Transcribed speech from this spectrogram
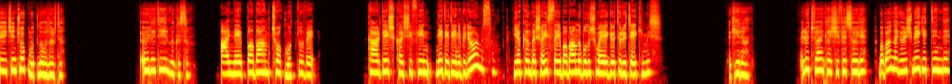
için çok mutlu olurdu. Öyle değil mi kızım? Anne, babam çok mutlu ve kardeş Kaşif'in ne dediğini biliyor musun? Yakında Şahista'yı babamla buluşmaya götürecekmiş. Kiran, lütfen Kaşif'e söyle. Babanla görüşmeye gittiğinde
